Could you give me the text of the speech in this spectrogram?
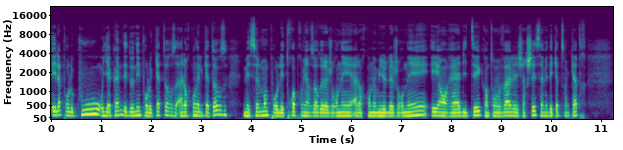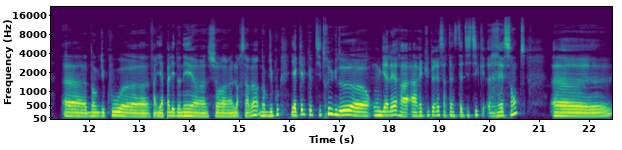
Et là, pour le coup, il y a quand même des données pour le 14 alors qu'on est le 14, mais seulement pour les trois premières heures de la journée alors qu'on est au milieu de la journée. Et en réalité, quand on va aller chercher, ça met des 404. Euh, donc du coup, euh, enfin, il n'y a pas les données euh, sur euh, leur serveur. Donc du coup, il y a quelques petits trucs de, on galère à récupérer certaines statistiques récentes. Euh,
